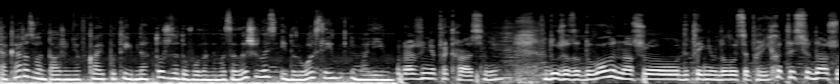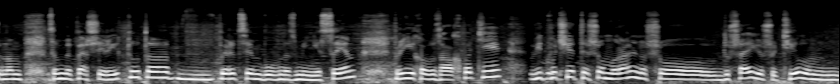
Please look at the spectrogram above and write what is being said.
таке розвантаження вкрай потрібне, тож задоволеними залишились і дорослі, і малі. Враження прекрасні. Дуже задоволена, що дитині вдалося приїхати сюди. Що нам це ми перший рік тут. а Перед цим був на зміні син. Приїхав в захваті. Відпочити, що морально, що душею, що тілом.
